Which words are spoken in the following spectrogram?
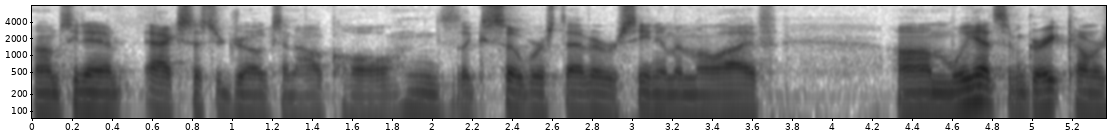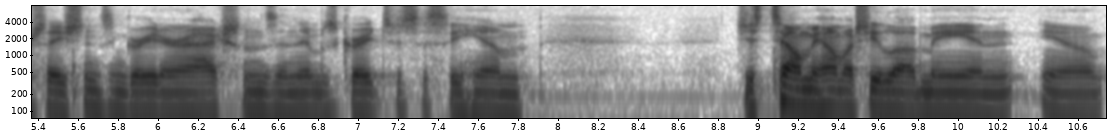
Um, so he didn't have access to drugs and alcohol. And he's like soberest I've ever seen him in my life. Um, we had some great conversations and great interactions, and it was great just to see him just tell me how much he loved me and you know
